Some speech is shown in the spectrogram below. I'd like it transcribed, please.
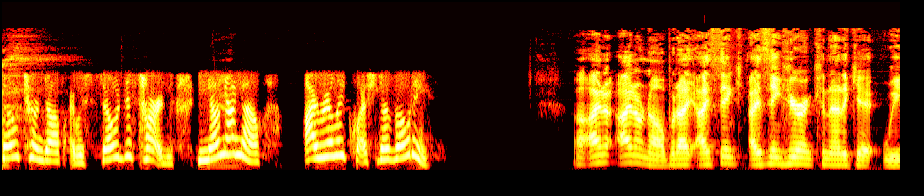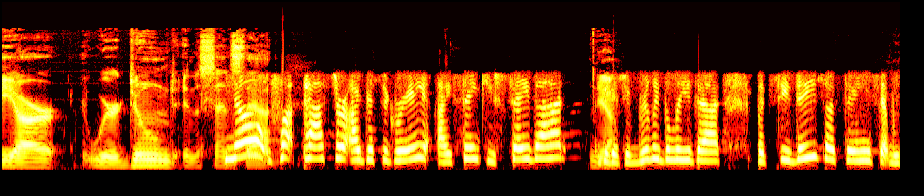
so turned off. I was so disheartened. No, no, no. I really question their voting. Uh, I, don't- I don't know, but I, I think I think here in Connecticut we are we're doomed in the sense No, that Pastor, I disagree. I think you say that Yeah. because you really believe that. But see, these are things that we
